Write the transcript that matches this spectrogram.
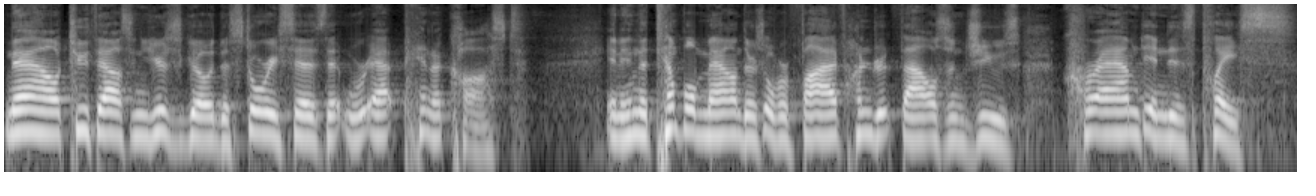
Now, 2,000 years ago, the story says that we're at Pentecost. And in the Temple Mount, there's over 500,000 Jews crammed in this place.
